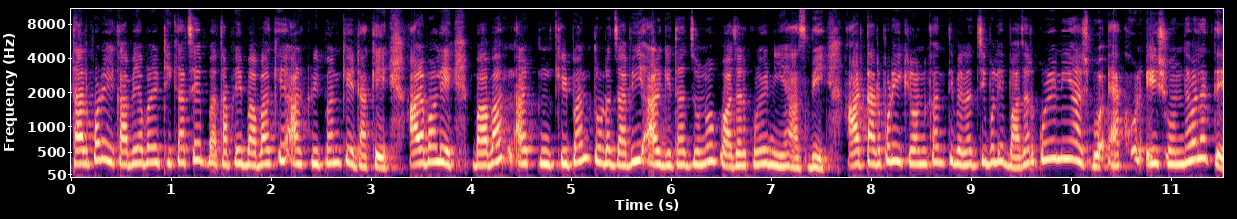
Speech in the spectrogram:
তারপরে কাবিয়া বলে, ঠিক আছে। তারপরে বাবাকে আর কৃপানকে ডাকে। আর বলে, বাবা, আর কৃপান, তোরা যাবি আর গীতার জন্য বাজার করে নিয়ে আসবি। আর তারপরে কিরণকান্তি ব্যানার্জি বলে, বাজার করে নিয়ে আসব? এখন, এই সন্ধ্যাবেলাতে?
